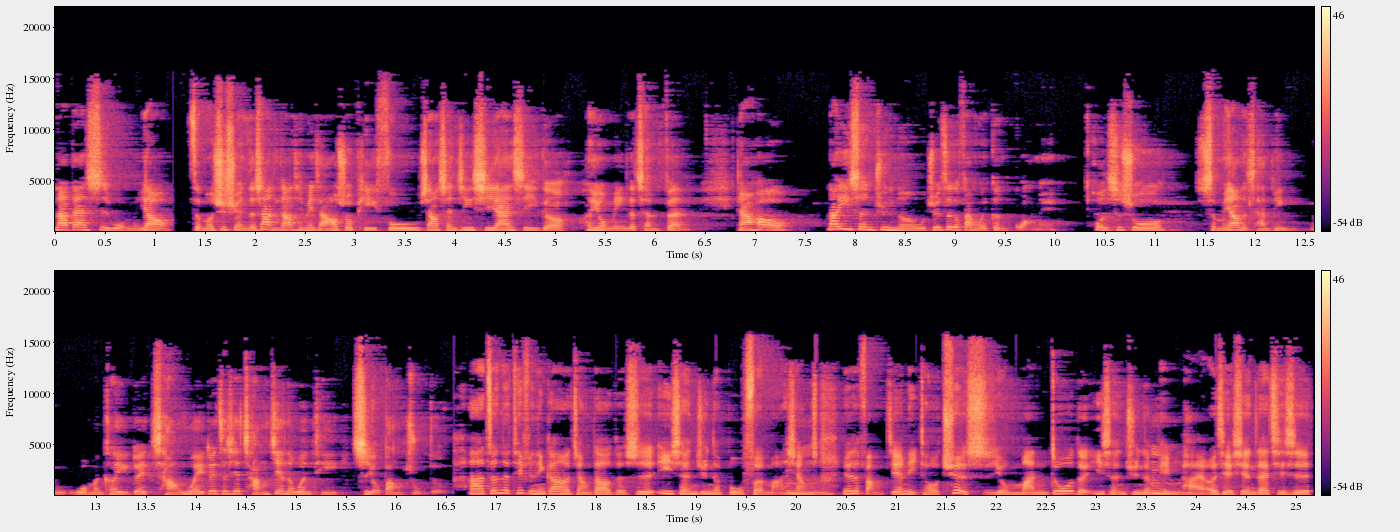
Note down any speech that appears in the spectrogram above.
那但是我们要。怎么去选择？像你刚刚前面讲到说，皮肤像神经酰胺是一个很有名的成分，然后那益生菌呢？我觉得这个范围更广诶，或者是说什么样的产品，我我们可以对肠胃对这些常见的问题是有帮助的。啊，真的，Tiffany 刚刚有讲到的是益生菌的部分嘛？像、嗯、因为在坊间里头确实有蛮多的益生菌的品牌，嗯、而且现在其实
